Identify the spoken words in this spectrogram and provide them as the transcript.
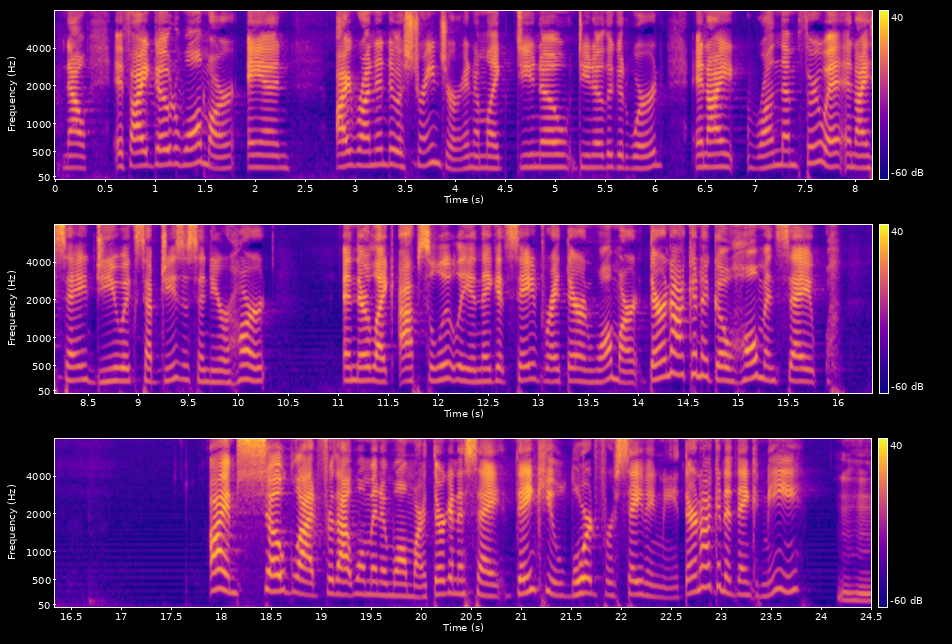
that. Now, if I go to Walmart and I run into a stranger and I'm like, "Do you know do you know the good word?" and I run them through it and I say, "Do you accept Jesus into your heart?" and they're like, "Absolutely." And they get saved right there in Walmart. They're not going to go home and say, I am so glad for that woman in Walmart. They're going to say, "Thank you, Lord, for saving me." They're not going to thank me. Mm-hmm.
